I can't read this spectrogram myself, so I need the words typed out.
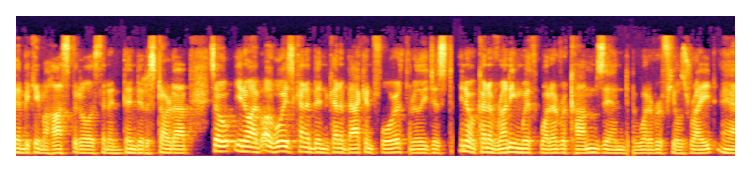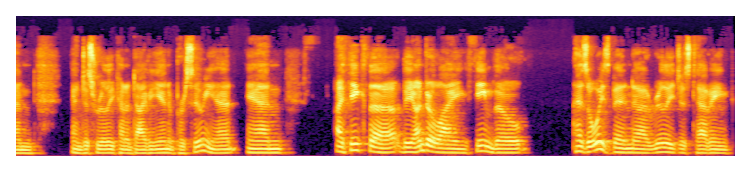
then became a hospitalist and then did a startup. So, you know, I've, I've always kind of been kind of back and forth, really just, you know, kind of running with whatever comes and whatever feels right. And and just really kind of diving in and pursuing it. And I think the the underlying theme though has always been uh, really just having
